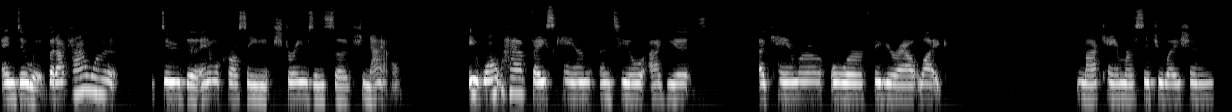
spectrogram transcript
and do it. But I kind of want to do the Animal Crossing streams and such now. It won't have face cam until I get a camera or figure out like my camera situation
